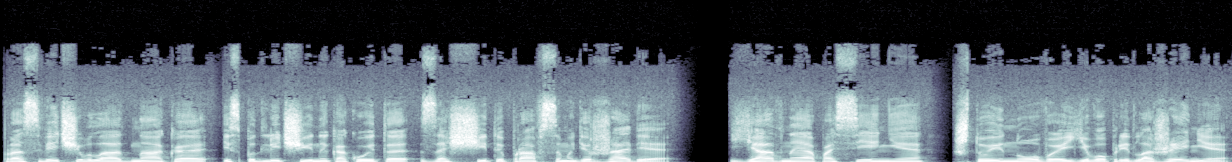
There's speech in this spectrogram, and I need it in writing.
просвечивала, однако, из-под личины какой-то защиты прав самодержавия явное опасение, что и новое его предложение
